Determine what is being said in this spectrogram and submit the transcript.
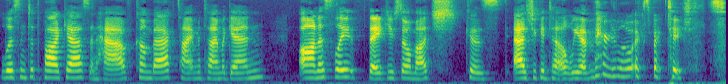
listen to the podcast and have come back time and time again. Honestly, thank you so much because, as you can tell, we have very low expectations.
